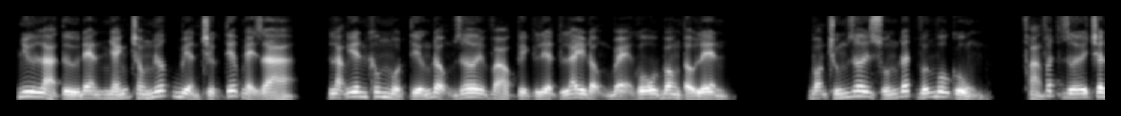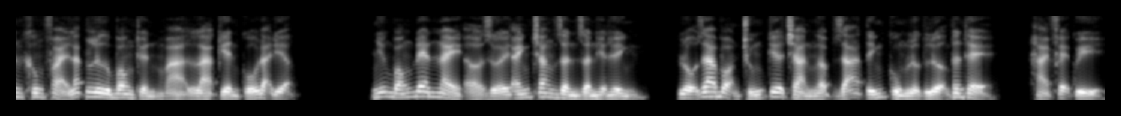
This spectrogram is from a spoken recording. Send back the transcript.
như là từ đen nhánh trong nước biển trực tiếp nảy ra, lặng yên không một tiếng động rơi vào kịch liệt lay động bẻ gỗ bong tàu lên. Bọn chúng rơi xuống đất vững vô cùng, phản phất dưới chân không phải lắc lư bong thuyền mà là kiên cố đại địa những bóng đen này ở dưới ánh trăng dần dần hiện hình, lộ ra bọn chúng kia tràn ngập giã tính cùng lực lượng thân thể, hải phệ quỷ.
